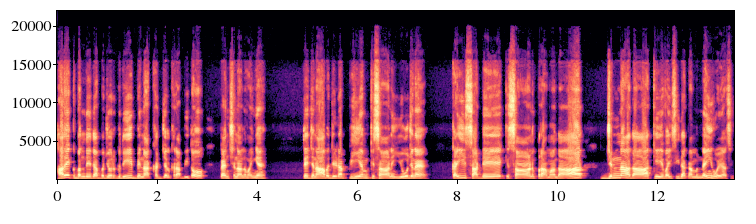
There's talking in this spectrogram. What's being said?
ਹਰ ਇੱਕ ਬੰਦੇ ਦਾ ਬਜ਼ੁਰਗ ਦੀ ਬਿਨਾਂ ਖੱਜਲ ਖਰਾਬੀ ਤੋਂ ਪੈਨਸ਼ਨਾਂ ਲਵਾਈਆਂ। ਤੇ ਜਨਾਬ ਜਿਹੜਾ ਪੀਐਮ ਕਿਸਾਨ ਯੋਜਨਾ ਹੈ, ਕਈ ਸਾਡੇ ਕਿਸਾਨ ਭਰਾਵਾਂ ਦਾ, ਜਿਨ੍ਹਾਂ ਦਾ ਕੇਵਾਈਸੀ ਦਾ ਕੰਮ ਨਹੀਂ ਹੋਇਆ ਸੀ,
